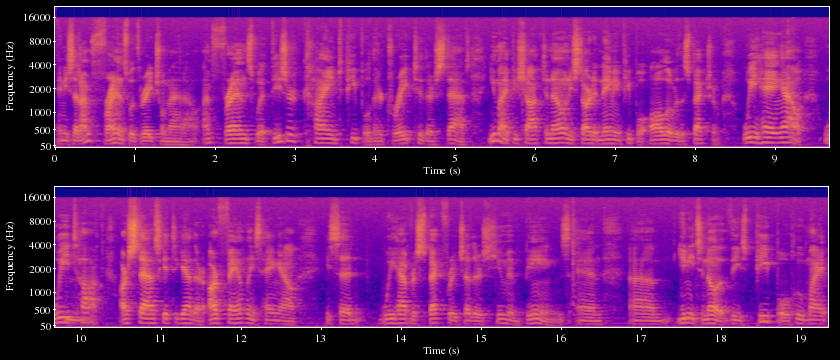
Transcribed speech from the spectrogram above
And he said, "I'm friends with Rachel Maddow. I'm friends with these are kind people that are great to their staffs. You might be shocked to know." And he started naming people all over the spectrum. We hang out, we mm-hmm. talk, our staffs get together, our families hang out, he said, We have respect for each other as human beings. And um, you need to know that these people who might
